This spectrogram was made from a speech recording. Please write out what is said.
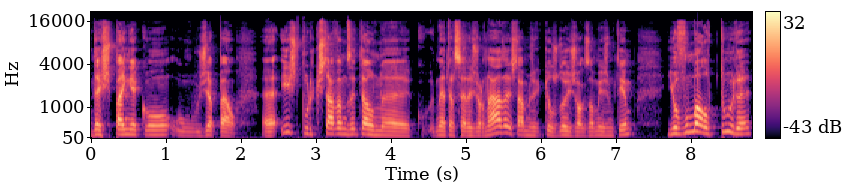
da Espanha com o Japão. Uh, isto porque estávamos então na, na terceira jornada, estávamos aqueles dois jogos ao mesmo tempo, e houve uma altura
